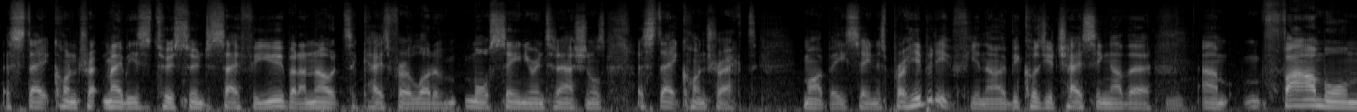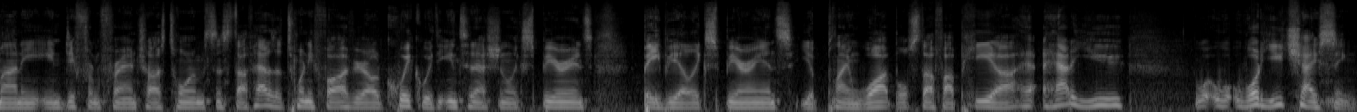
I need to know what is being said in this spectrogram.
a state contract maybe is too soon to say for you, but I know it's a case for a lot of more senior internationals. A state contract might be seen as prohibitive, you know, because you're chasing other um, far more money in different franchise tournaments and stuff. How does a 25 year old quick with international experience, BBL experience, you're playing white ball stuff up here? How do you? Wh- wh- What are you chasing,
